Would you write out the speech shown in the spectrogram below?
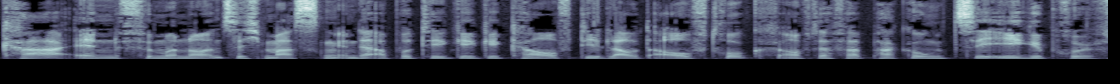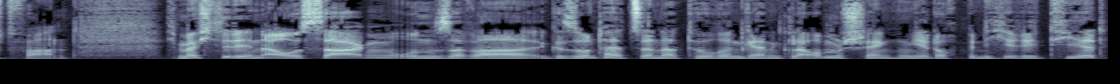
KN95 Masken in der Apotheke gekauft, die laut Aufdruck auf der Verpackung CE geprüft waren. Ich möchte den Aussagen unserer Gesundheitssenatorin gern Glauben schenken, jedoch bin ich irritiert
